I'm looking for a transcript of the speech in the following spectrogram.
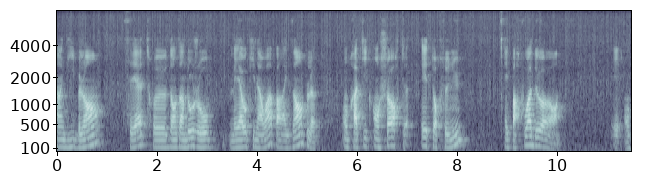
un gui blanc, c'est être dans un dojo. Mais à Okinawa, par exemple, on pratique en short et torse nu, et parfois dehors. Et on ne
